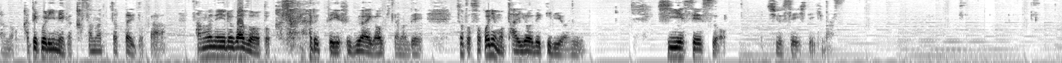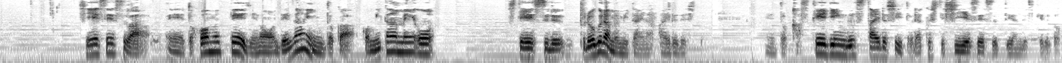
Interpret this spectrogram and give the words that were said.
あの、カテゴリー名が重なっちゃったりとか、サムネイル画像と重なるっていう不具合が起きたので、ちょっとそこにも対応できるように CSS を修正していきます。CSS は、えっ、ー、と、ホームページのデザインとか、こう見た目を指定するプログラムみたいなファイルでして、えっ、ー、と、カスケーディングスタイルシート、略して CSS って言うんですけれど、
